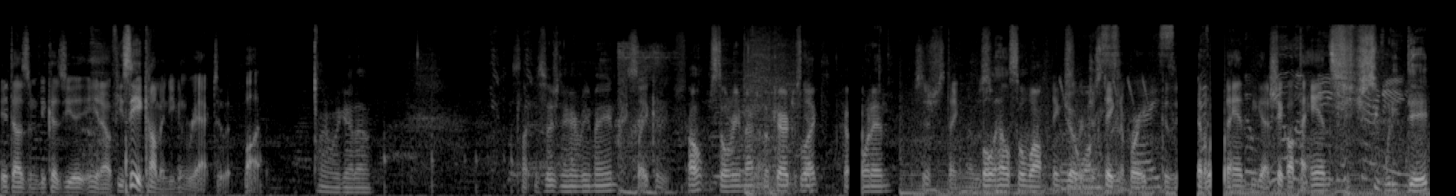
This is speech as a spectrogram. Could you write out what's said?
It doesn't because you you know if you see it coming, you can react to it. But Oh, we got a slight decision here to be made. it's like Oh, still rematch. No character select. Going in. it's interesting. That was, Bullet hell so well. I think Joker just taking a break because he got the hand. He got to shake off the hands. Did you see what he did?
